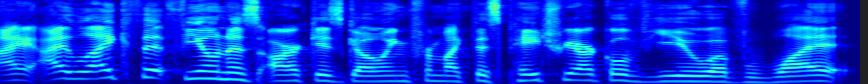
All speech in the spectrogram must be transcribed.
I, I like that Fiona's arc is going from like this patriarchal view of what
